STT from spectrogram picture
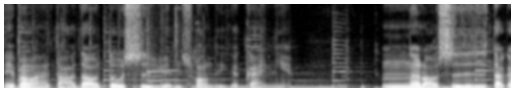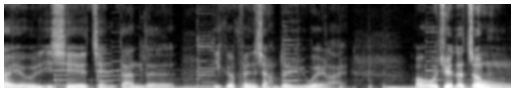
没办法达到都是原创的一个概念。嗯，那老师大概有一些简单的一个分享，对于未来，哦，我觉得这种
